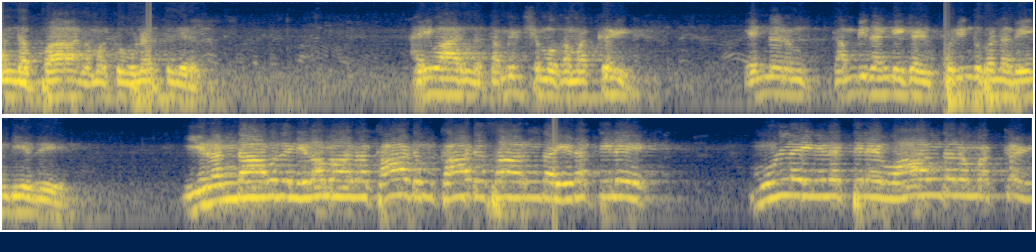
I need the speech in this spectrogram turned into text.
அந்த பா நமக்கு உணர்த்துகிறது. அறிவார்ந்த தமிழ் சமூக மக்கள் என்னும் தம்பி தங்கைகள் புரிந்து கொள்ள வேண்டியது இரண்டாவது நிலமான காடும் காடு சார்ந்த இடத்திலே முல்லை நிலத்திலே வாழ்ந்த மக்கள்.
